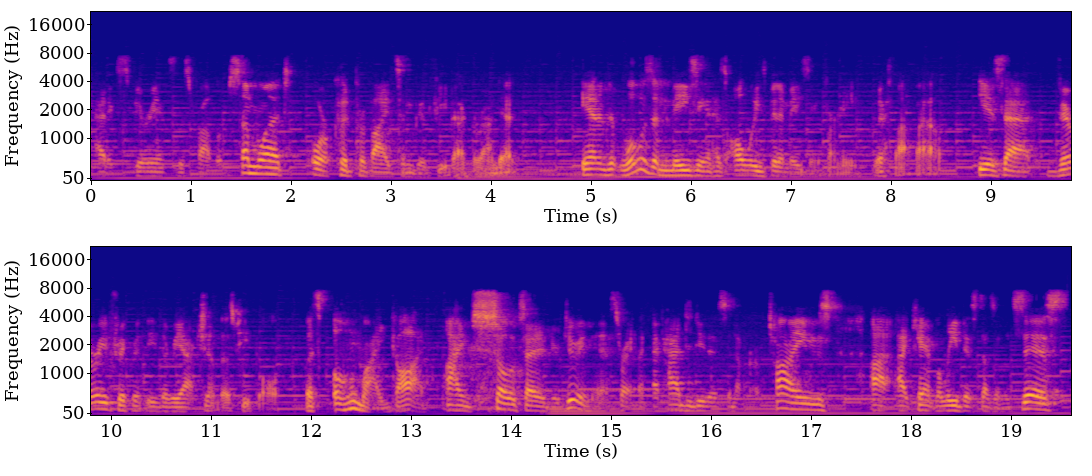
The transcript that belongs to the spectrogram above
had experienced this problem somewhat or could provide some good feedback around it. And what was amazing and has always been amazing for me with Flatfile is that very frequently the reaction of those people was, oh my God, I'm so excited you're doing this, right? Like I've had to do this a number of times. Uh, I can't believe this doesn't exist.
